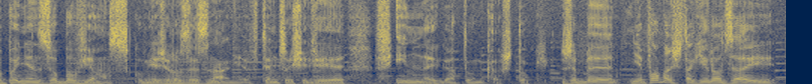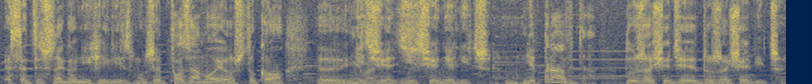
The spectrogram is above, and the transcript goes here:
to powinien z obowiązku mieć rozeznanie w tym, co się dzieje w innych gatunkach sztuki. Żeby nie popaść w taki rodzaj estetycznego nihilizmu, że poza moją sztuką y, nic, się, nic. nic się nie liczy. Nieprawda. Dużo się dzieje, dużo się liczy.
